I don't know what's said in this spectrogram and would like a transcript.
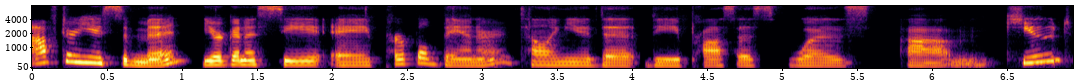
After you submit, you're going to see a purple banner telling you that the process was um, queued,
